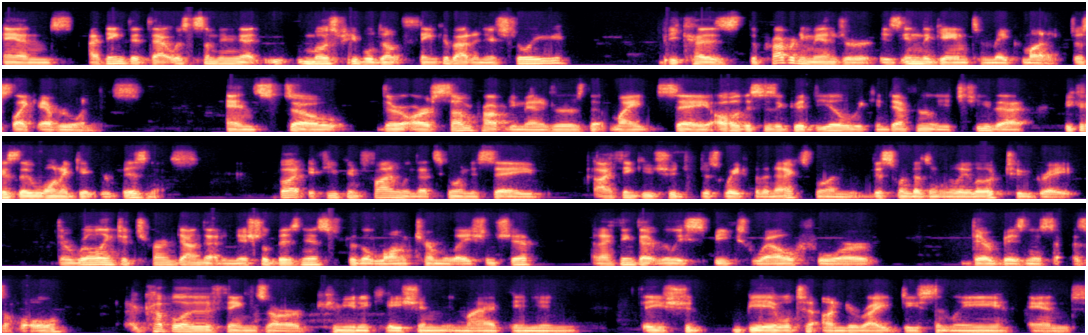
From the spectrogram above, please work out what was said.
And I think that that was something that most people don't think about initially because the property manager is in the game to make money, just like everyone is. And so there are some property managers that might say, oh, this is a good deal. We can definitely achieve that because they want to get your business. But if you can find one that's going to say, I think you should just wait for the next one, this one doesn't really look too great, they're willing to turn down that initial business for the long term relationship. And I think that really speaks well for their business as a whole. A couple other things are communication, in my opinion, they should be able to underwrite decently and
